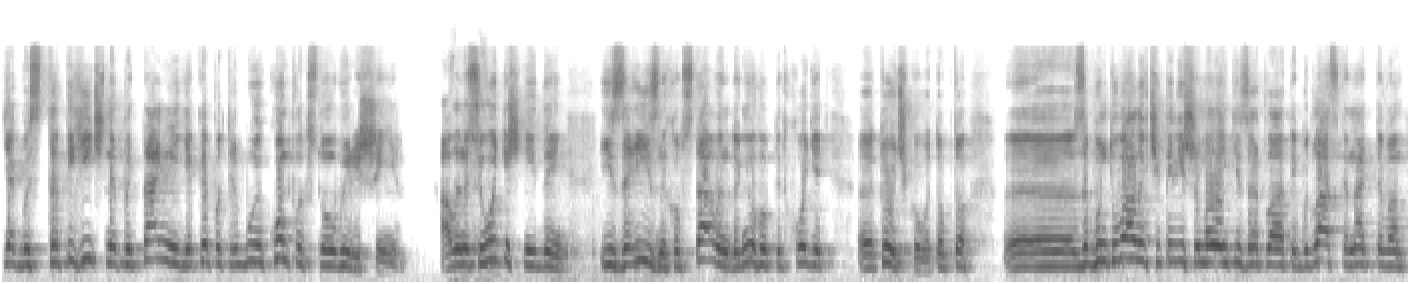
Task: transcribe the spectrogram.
якби стратегічне питання, яке потребує комплексного вирішення. Але на сьогоднішній день із-за різних обставин до нього підходять е, точково. Тобто е, забунтували вчителі, що маленькі зарплати. Будь ласка, надьте вам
